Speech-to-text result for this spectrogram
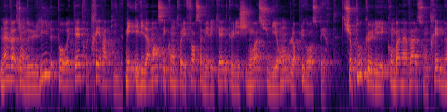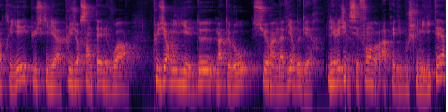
l'invasion de l'île pourrait être très rapide. Mais évidemment, c'est contre les forces américaines que les Chinois subiront leurs plus grosses pertes. Surtout que les combats navals sont très meurtriers, puisqu'il y a plusieurs centaines, voire plusieurs milliers de matelots sur un navire de guerre. Les régimes qui s'effondrent après des boucheries militaires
